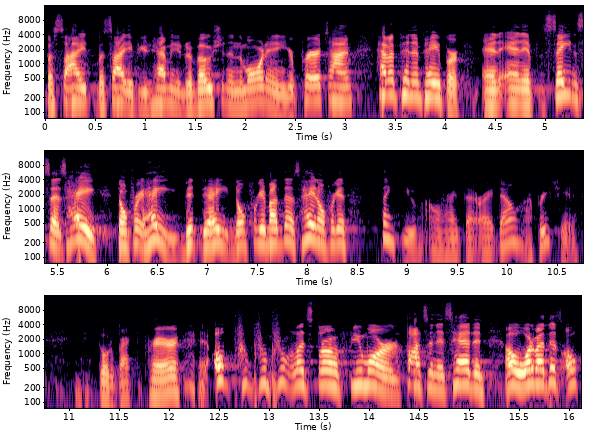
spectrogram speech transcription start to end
beside, beside if you're having your devotion in the morning and your prayer time, have a pen and paper. And, and if Satan says, hey, don't forget, hey, hey, don't forget about this, hey, don't forget, thank you. I'll write that right down. I appreciate it. Go back to prayer and oh let's throw a few more thoughts in his head and oh what about this? Oh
